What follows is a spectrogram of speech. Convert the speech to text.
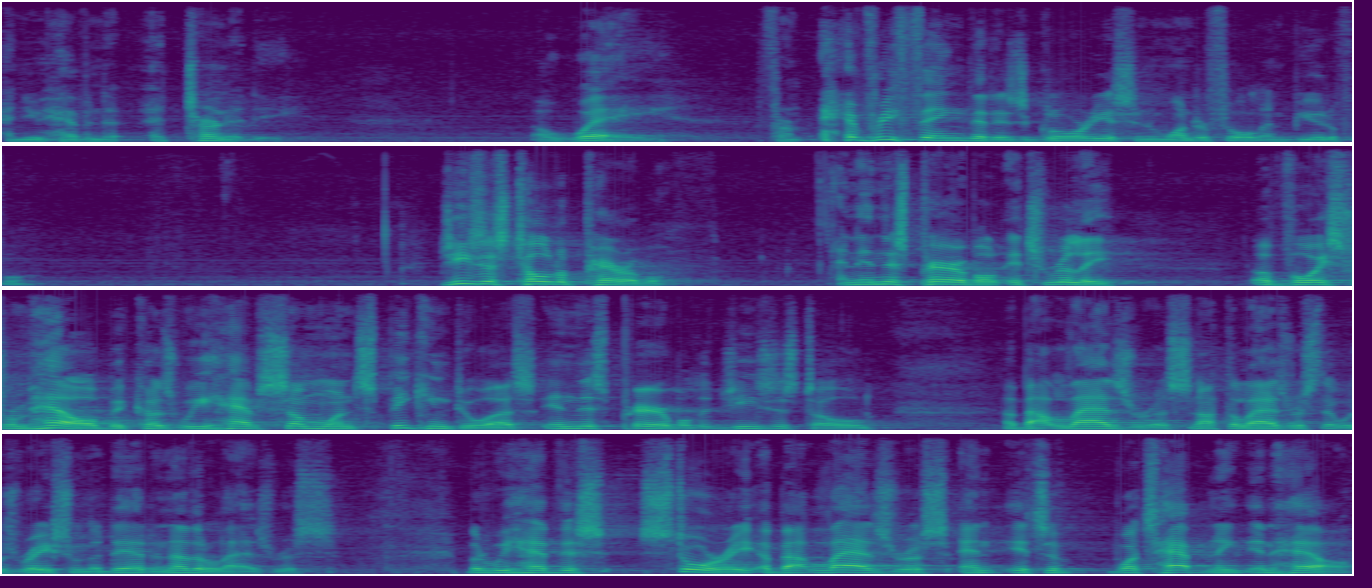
And you have an eternity away from everything that is glorious and wonderful and beautiful. Jesus told a parable. And in this parable, it's really a voice from hell because we have someone speaking to us in this parable that Jesus told about Lazarus, not the Lazarus that was raised from the dead, another Lazarus. But we have this story about Lazarus and it's a, what's happening in hell.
